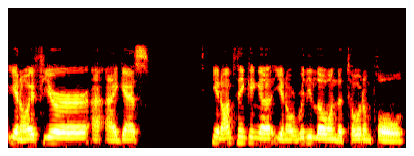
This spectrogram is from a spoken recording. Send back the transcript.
you know, if you're, I guess, you know, I'm thinking, uh, you know, really low on the totem pole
